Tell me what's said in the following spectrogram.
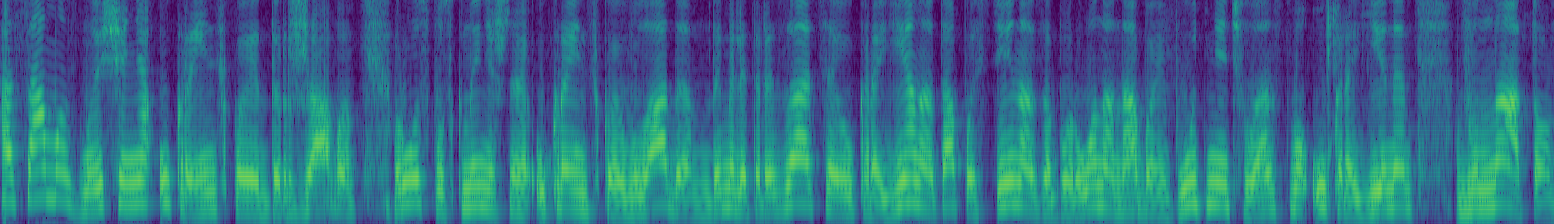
а саме знищення української держави, розпуск нинішньої української влади, демілітаризація України та постійна заборона на майбутнє членство України в НАТО.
